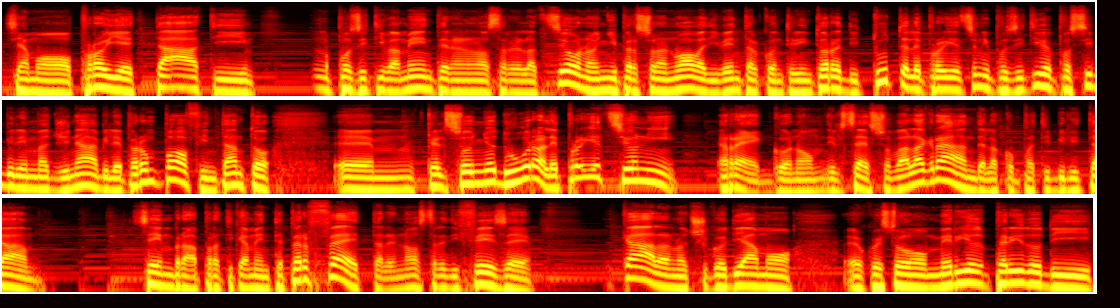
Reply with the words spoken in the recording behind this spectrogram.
siamo proiettati positivamente nella nostra relazione, ogni persona nuova diventa il contenitore di tutte le proiezioni positive possibili e immaginabili. Per un po', fin tanto ehm, che il sogno dura, le proiezioni reggono, il sesso va alla grande, la compatibilità sembra praticamente perfetta, le nostre difese calano, ci godiamo eh, questo periodo di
